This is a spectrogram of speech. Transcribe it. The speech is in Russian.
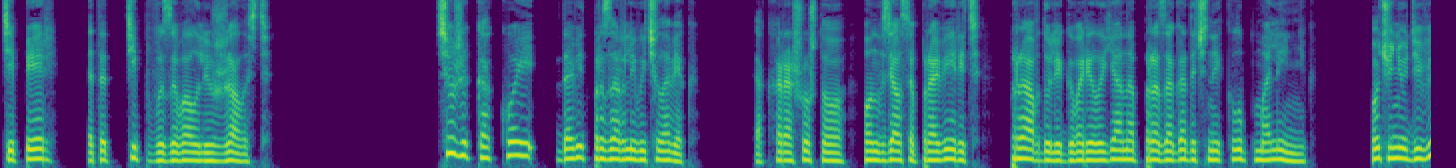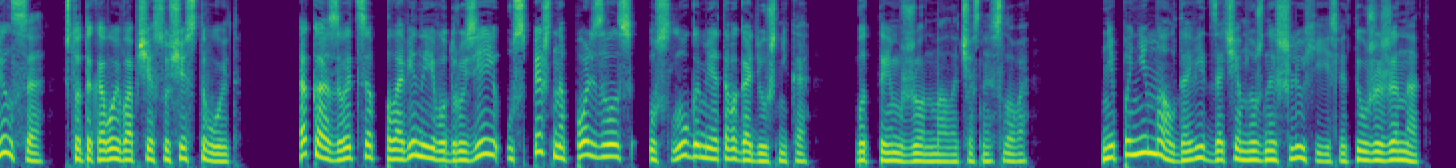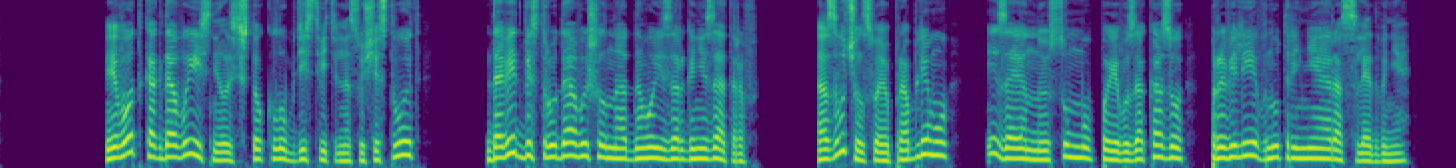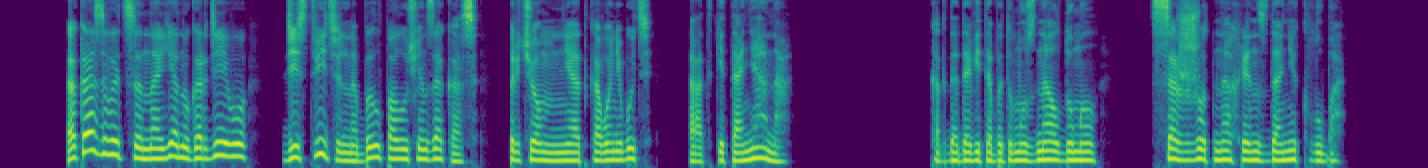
Теперь этот тип вызывал лишь жалость. Все же какой Давид прозорливый человек. Как хорошо, что он взялся проверить, правду ли говорила Яна про загадочный клуб «Малинник». Очень удивился, что таковой вообще существует. Оказывается, половина его друзей успешно пользовалась услугами этого гадюшника – будто им жен мало, честное слово. Не понимал Давид, зачем нужны шлюхи, если ты уже женат. И вот, когда выяснилось, что клуб действительно существует, Давид без труда вышел на одного из организаторов, озвучил свою проблему и за энную сумму по его заказу провели внутреннее расследование. Оказывается, на Яну Гордееву действительно был получен заказ, причем не от кого-нибудь, а от Китаняна. Когда Давид об этом узнал, думал, сожжет нахрен здание клуба.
